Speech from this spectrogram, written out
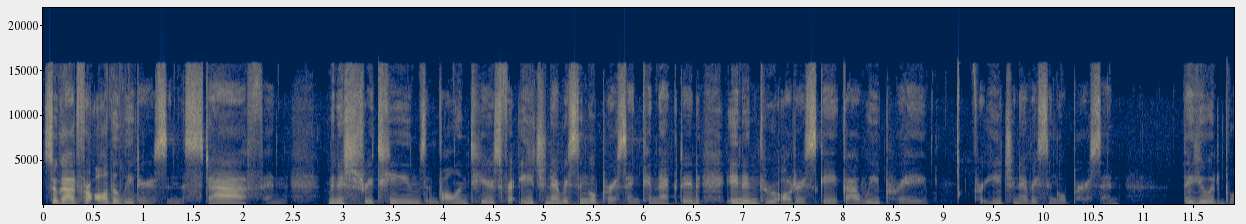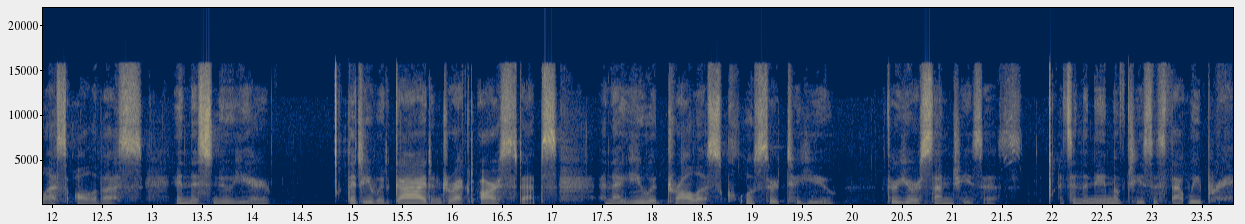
So, God, for all the leaders and the staff and ministry teams and volunteers, for each and every single person connected in and through Aldersgate, God, we pray for each and every single person that you would bless all of us in this new year, that you would guide and direct our steps, and that you would draw us closer to you through your Son, Jesus. It's in the name of Jesus that we pray.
